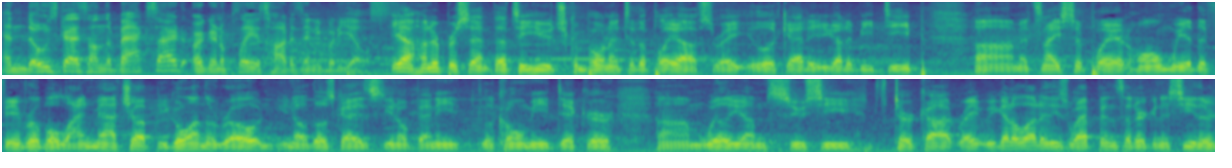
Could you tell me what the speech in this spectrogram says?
and those guys on the backside are going to play as hot as anybody else? Yeah, 100%. That's a huge component to the playoffs, right? You look at it, you got to be deep. Um, it's nice to play at home. We had the favorable line matchup. You go on the road, you know, those guys, you know, Benny, Lacomi, Dicker, um, Williams, Susie, Turcotte, right? We got a lot of these weapons that are going to see their,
